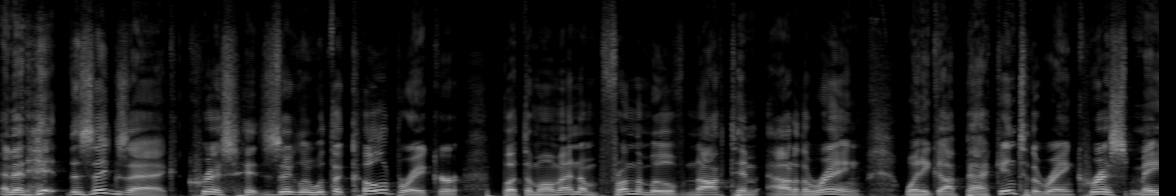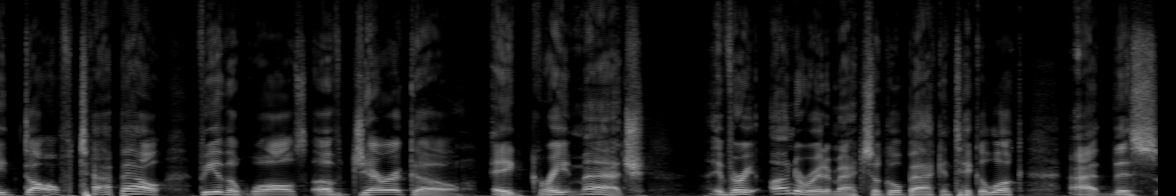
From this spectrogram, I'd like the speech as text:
and then hit the zigzag. Chris hit Ziggler with the code breaker, but the momentum from the move knocked him out of the ring. When he got back into the ring, Chris made Dolph tap out via the walls of Jericho. A great match a very underrated match. So go back and take a look at this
